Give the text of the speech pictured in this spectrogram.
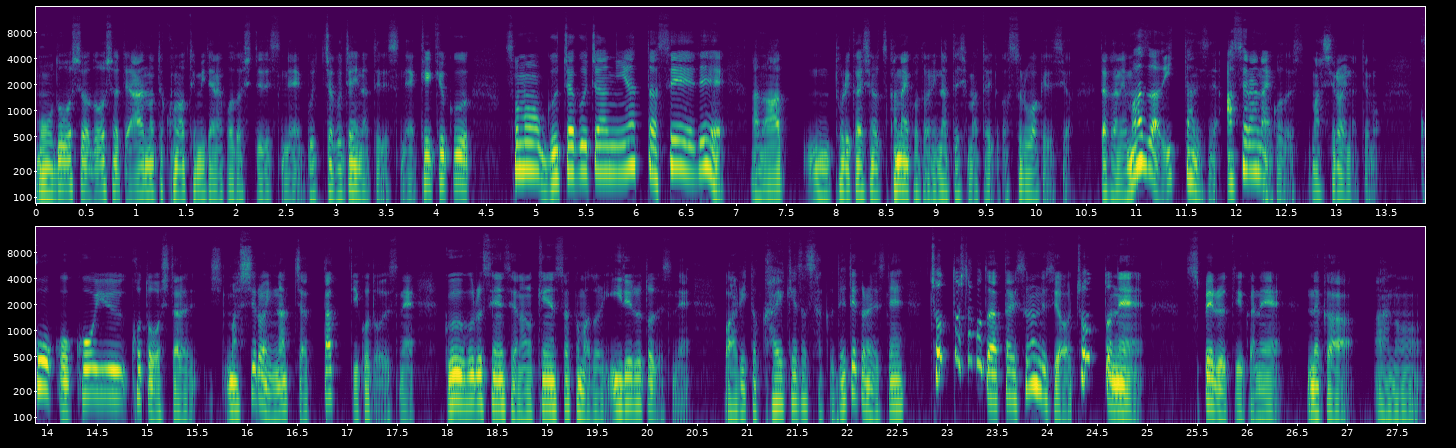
もうどうしようどうしようって、あの手この手みたいなことしてですね、ぐっちゃぐちゃになってですね、結局、そのぐちゃぐちゃにやったせいで、あの、あ取り返しのつかないことになってしまったりとかするわけですよ。だからね、まずは一旦ですね、焦らないことです。真っ白になっても。こうこうこういうことをしたら真っ白になっちゃったっていうことをですね、Google 先生の検索窓に入れるとですね、割と解決策出てくるんですね。ちょっとしたことだったりするんですよ。ちょっとね、スペルっていうかね、なんか、あの、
